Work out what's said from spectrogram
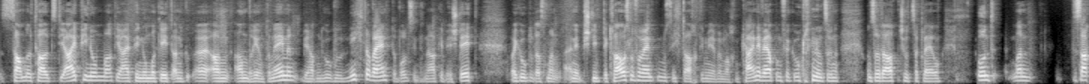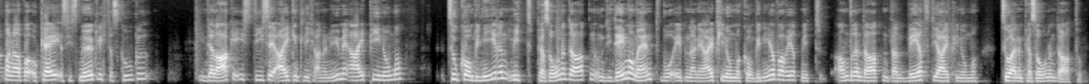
sammelt halt die IP-Nummer. Die IP-Nummer geht an, äh, an andere Unternehmen. Wir haben Google nicht erwähnt, obwohl es in den AGB steht bei Google, dass man eine bestimmte Klausel verwenden muss. Ich dachte mir, wir machen keine Werbung für Google in unserer, unserer Datenschutzerklärung. Und man sagt man aber, okay, es ist möglich, dass Google in der Lage ist, diese eigentlich anonyme IP-Nummer zu kombinieren mit Personendaten und in dem Moment, wo eben eine IP-Nummer kombinierbar wird mit anderen Daten, dann wird die IP-Nummer zu einem Personendatum.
